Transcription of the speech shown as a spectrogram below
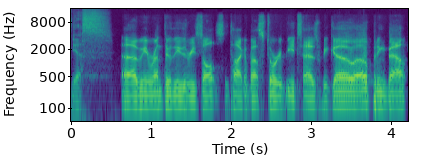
Yes. Uh, we can run through these results and talk about story beats as we go. Uh, opening bout,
